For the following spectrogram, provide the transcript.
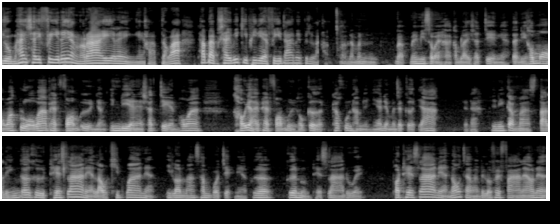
อยู่ๆให้ใช้ฟรีได้อย่างไรอะไรอย่างเงี้ยครับ แต่ว่าถ้าแบบใช้วิกิพีเดียฟรีได้ไม่เป็นไรครับอันนั้นมันแบบไม่มีแสวงหากำไรชัดเจนไงแต่นี่เขามองว่ากลัวว่าแพลตฟอร์มอื่นอย่างอินเดียเนี่ยชัดเจน เพราะว่าเขาอยากให้แพลตฟอร์มอื่นเขาเกิด ถ้าคุณทำอย่างนี้ยเดี๋ยวมันจะเกิดยากเดี๋ยวนะทีนี้กลับมา Starlink ก็คือ Tesla เนี่ยเราคิดว่าเนี่ยอีลอนมัสก์ทำโปรเจกต์เนี้ยเพื่อเกื้อหนุน Tesla ด้วยเพราะ Tesla เนี่ยนอกจากมันเป็นรถไฟฟ้าแล้วเนี่ย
